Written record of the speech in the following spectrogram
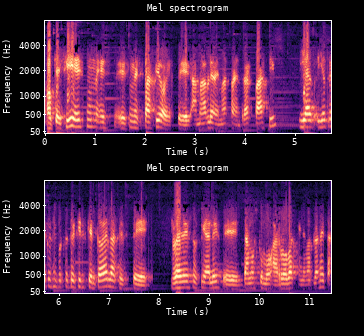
Ok, sí, es un, es, es un espacio este, amable además para entrar fácil. Y, y otra cosa importante decir es que en todas las este, redes sociales eh, estamos como arroba cinemaplaneta.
